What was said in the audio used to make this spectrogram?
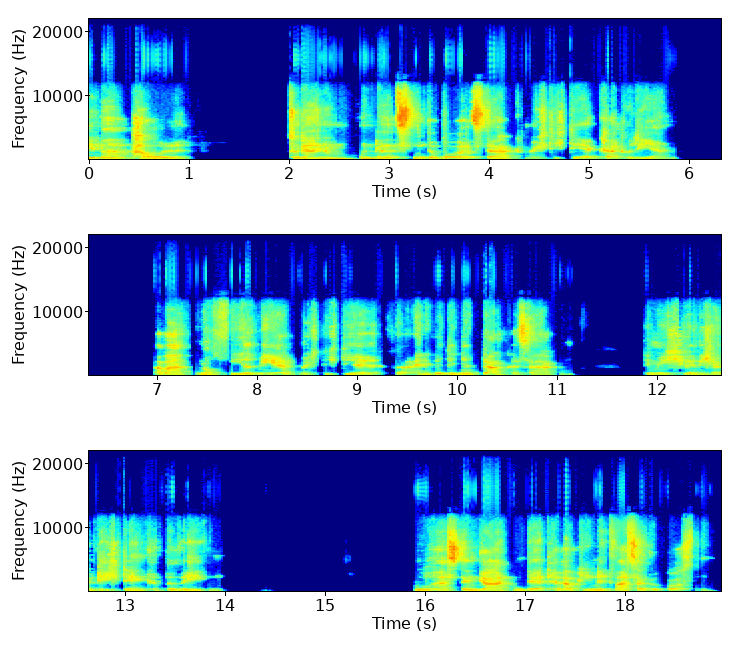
Lieber Paul, zu deinem hundertsten Geburtstag möchte ich dir gratulieren. Aber noch viel mehr möchte ich dir für einige Dinge Danke sagen, die mich, wenn ich an dich denke, bewegen. Du hast den Garten der Therapie mit Wasser gegossen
